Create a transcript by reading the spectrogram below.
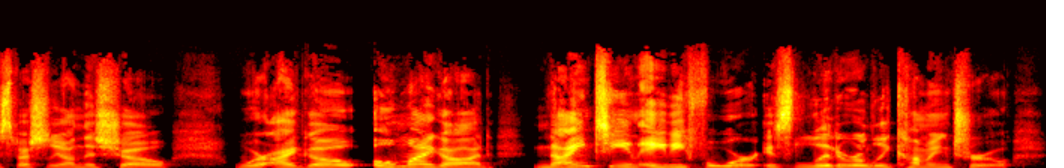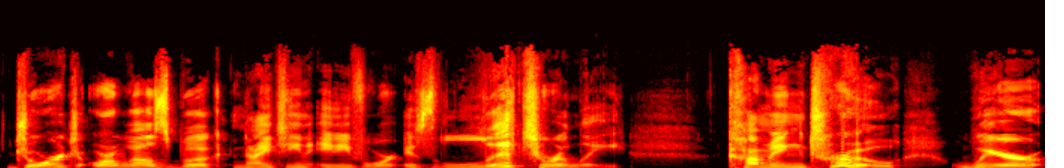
especially on this show, where I go, oh my God, 1984 is literally coming true. George Orwell's book, 1984, is literally coming true, where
